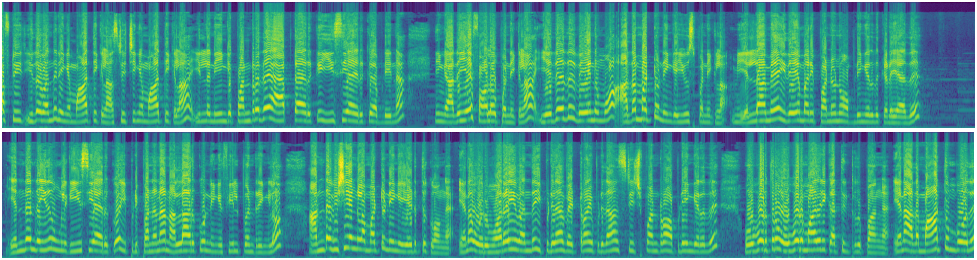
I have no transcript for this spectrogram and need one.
ஆஃப் டீச் இதை வந்து நீங்கள் மாற்றிக்கலாம் ஸ்டிச்சிங்கை மாற்றிக்கலாம் இல்லை நீங்கள் பண்ணுறதே ஆப்டாக இருக்குது ஈஸியாக இருக்குது அப்படின்னா நீங்கள் அதையே ஃபாலோ பண்ணிக்கலாம். எது எது வேணுமோ அதை மட்டும் நீங்கள் யூஸ் பண்ணிக்கலாம். எல்லாமே இதே மாதிரி பண்ணணும் அப்படிங்கிறது கிடையாது. எந்தெந்த இது உங்களுக்கு ஈஸியாக இருக்கோ இப்படி பண்ணனா நல்லாயிருக்கும் நீங்கள் ஃபீல் பண்ணுறீங்களோ அந்த விஷயங்களை மட்டும் நீங்கள் எடுத்துக்கோங்க. ஏன்னா ஒரு முறை வந்து இப்படி தான் வெட்டுறோம் இப்படி தான் ஸ்டிச் பண்ணுறோம் அப்படிங்கிறது ஒவ்வொருத்தரும் ஒவ்வொரு மாதிரி கற்றுக்கிட்டு இருப்பாங்க. ஏன்னா அதை மாற்றும் போது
